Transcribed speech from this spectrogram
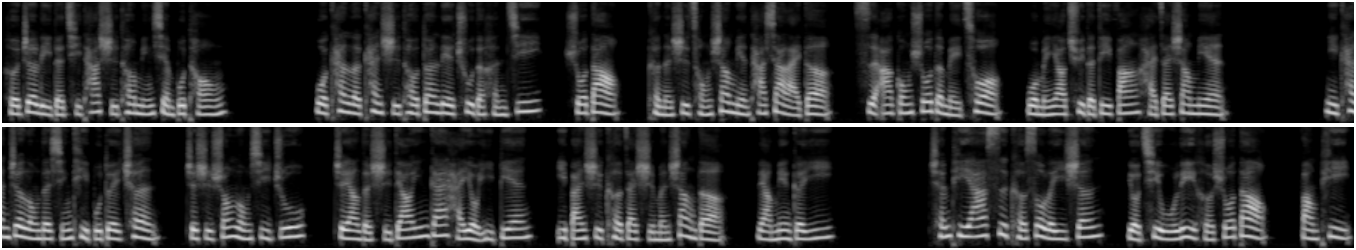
和这里的其他石头明显不同。我看了看石头断裂处的痕迹，说道：“可能是从上面塌下来的。四阿公说的没错，我们要去的地方还在上面。你看这龙的形体不对称，这是双龙戏珠。这样的石雕应该还有一边，一般是刻在石门上的，两面各一。”陈皮阿四咳嗽了一声，有气无力和说道：“放屁！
